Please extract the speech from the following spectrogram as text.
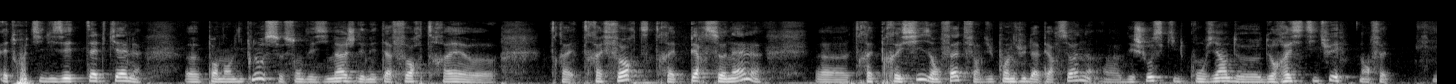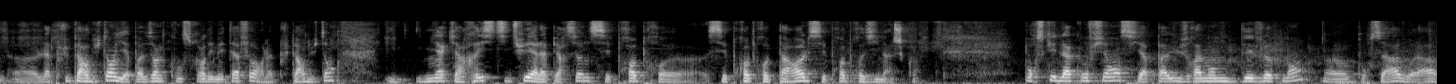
être utilisées telles quelles euh, pendant l'hypnose. Ce sont des images, des métaphores très euh, très très fortes, très personnelles, euh, très précises en fait, du point de vue de la personne, des choses qu'il convient de, restituer en fait. la plupart du temps, il n'y a pas besoin de construire des métaphores. La plupart du temps, il, n'y a qu'à restituer à la personne ses propres, ses propres paroles, ses propres images. Pour ce qui est de la confiance, il n'y a pas eu vraiment de développement pour ça, voilà.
